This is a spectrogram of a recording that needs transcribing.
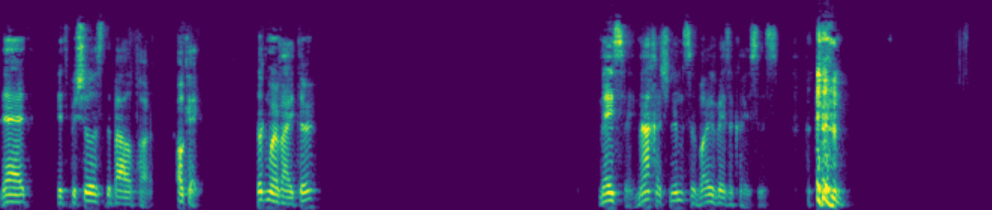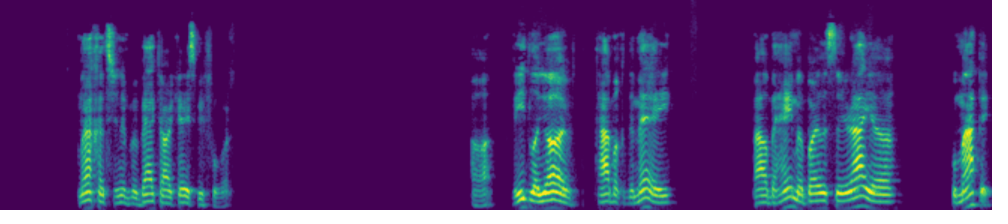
that it's B'shus the Baal Par? Okay. Look more weiter. Meisvei, Machach Nimsa Boy Bezakaisis. Machach Nimsa, back to our case before. Uh, Vid lo yov tabach demei, Baal behema boy l'siraya, umapik.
